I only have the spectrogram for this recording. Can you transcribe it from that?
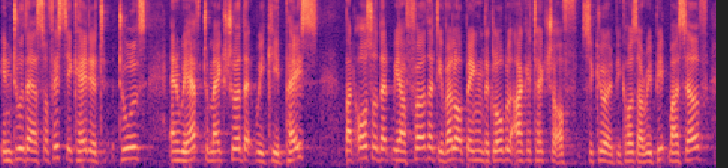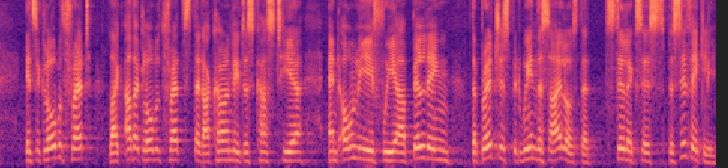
into their sophisticated tools, and we have to make sure that we keep pace, but also that we are further developing the global architecture of security, because I repeat myself, it's a global threat like other global threats that are currently discussed here, and only if we are building the bridges between the silos that still exist specifically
